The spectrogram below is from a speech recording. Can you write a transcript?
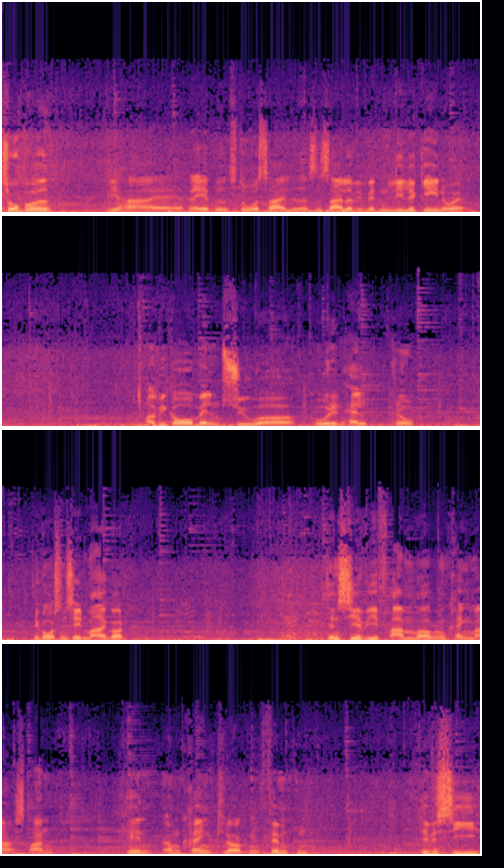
to både. Vi har øh, ræbet storsejlet, og så sejler vi med den lille Genoa. Og vi går mellem 7 og 8,5 knop. Det går sådan set meget godt. Den siger vi er fremme op omkring Marstrand hen omkring klokken 15. Det vil sige,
